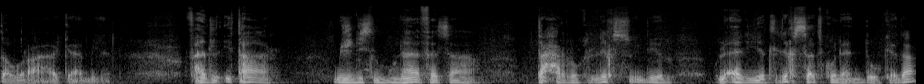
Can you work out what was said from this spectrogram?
دورها كاملا. في هذا الإطار مجلس المنافسة التحرك اللي خصو يدير والآليات اللي خصها تكون عنده كذا.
